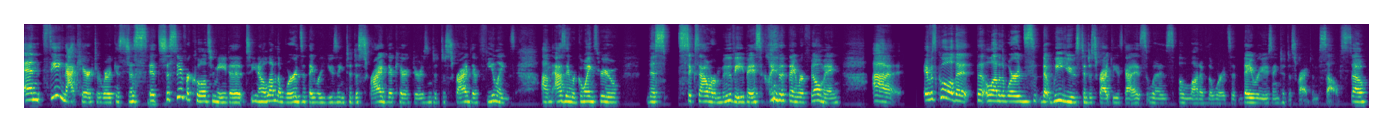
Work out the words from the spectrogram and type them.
And seeing that character work is just it's just super cool to me to, to you know a lot of the words that they were using to describe their characters and to describe their feelings um, as they were going through this six hour movie basically that they were filming uh, it was cool that, that a lot of the words that we used to describe these guys was a lot of the words that they were using to describe themselves. So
